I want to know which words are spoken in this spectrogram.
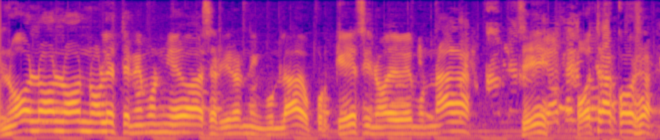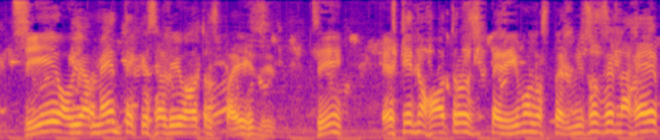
No, no, no, no le tenemos miedo a salir a ningún lado. ¿Por qué? Si no debemos nada. Sí, otra cosa, sí, obviamente que salido a otros países. Sí, es que nosotros pedimos los permisos en la JEP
